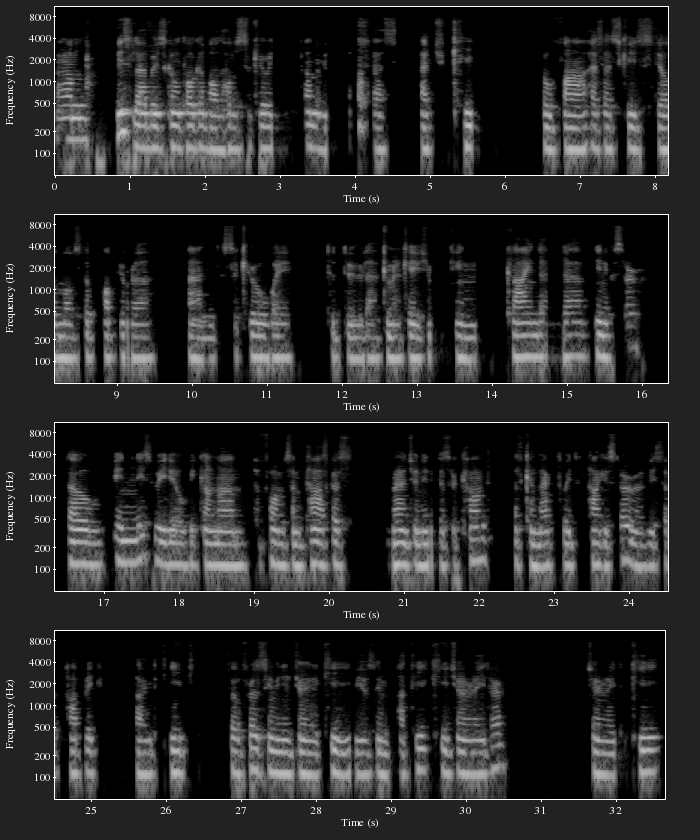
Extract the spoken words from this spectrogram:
Um, this lab is going to talk about how to secure economy SSH key. So far, SSH key is still most popular and secure way to do the communication between client and uh, Linux server. So in this video, we're gonna perform some tasks to manage a Linux account that connect with target server with a public private key. So first thing we need to generate a key using PuTTY key generator. Generate key.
